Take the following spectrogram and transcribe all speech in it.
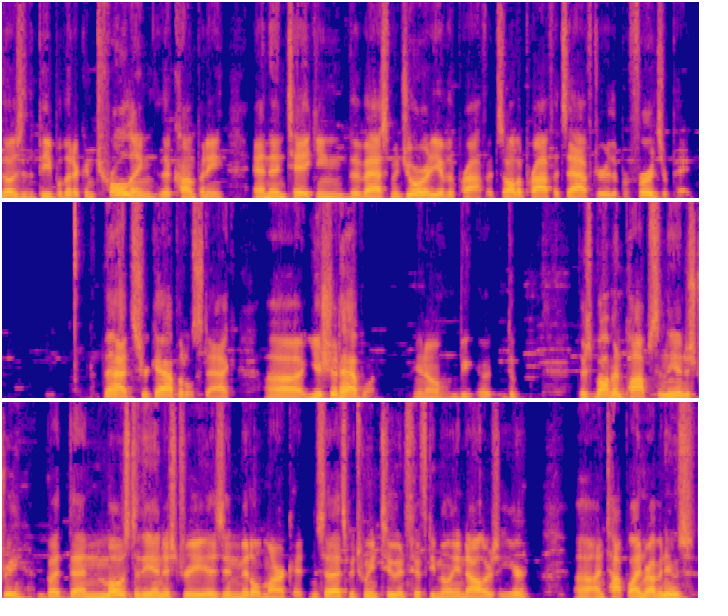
Those are the people that are controlling the company and then taking the vast majority of the profits, all the profits after the preferreds are paid. That's your capital stack. Uh, you should have one. You know, be, uh, there's mom and pops in the industry, but then most of the industry is in middle market, and so that's between two and fifty million dollars a year uh, on top line revenues,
